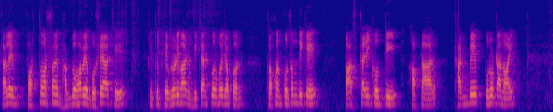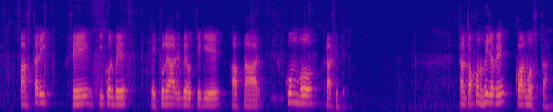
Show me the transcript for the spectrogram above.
তাহলে বর্তমান সময়ে ভাগ্যভাবে বসে আছে, কিন্তু ফেব্রুয়ারি মাস বিচার করব যখন, তখন প্রথম দিকে পাঁচ তারিখ অবধি আপনার থাকবে পুরোটা নয়। পাঁচ তারিখ সে কি করবে? এই চলে আসবে হচ্ছে গিয়ে আপনার কুম্ভ রাশিতে। তাহলে তখন হয়ে যাবে কর্মস্থান।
